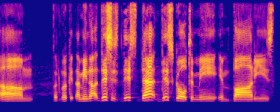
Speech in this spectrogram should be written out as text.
Um, but look at, I mean, uh, this is this that this goal to me embodies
